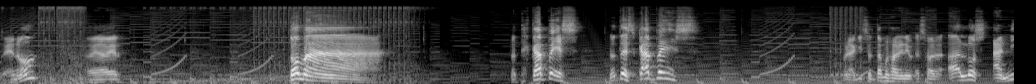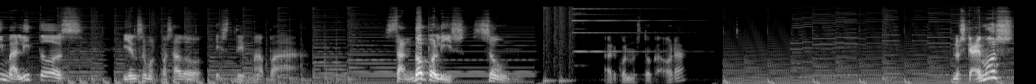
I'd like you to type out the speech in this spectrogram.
Bueno. A ver, a ver. ¡Toma! ¡No te escapes! ¡No te escapes! Bueno, aquí soltamos a los animalitos. Y ya nos hemos pasado este mapa. Sandópolis Zone. A ver cuál nos toca ahora. ¿Nos caemos?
